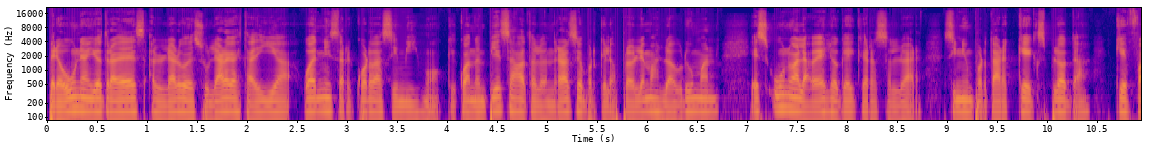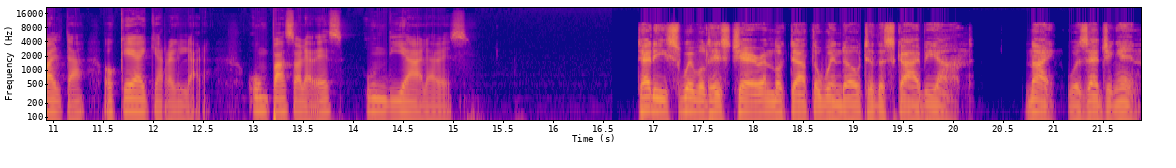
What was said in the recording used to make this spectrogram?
Pero una y otra vez a lo largo de su larga estadía, Watney se recuerda a sí mismo que cuando empieza a atolondrarse porque los problemas lo abruman, es uno a la vez lo que hay que resolver, sin importar qué explota, qué falta o qué hay que arreglar. Un paso a la vez, un día a la vez. Teddy swiveled his chair and looked out the window to the sky beyond. Night was edging in.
